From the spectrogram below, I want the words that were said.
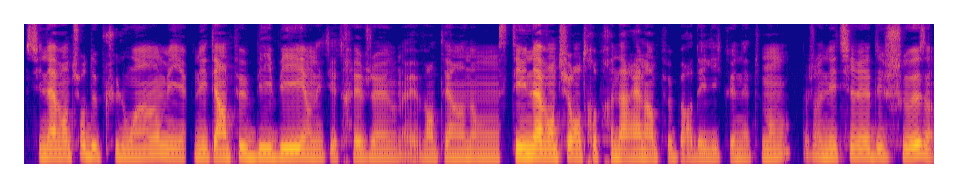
C'est une aventure de plus loin, mais on était un peu bébé, on était très jeunes, on avait 21 ans. C'était une aventure entrepreneuriale un peu bordélique, honnêtement. J'en ai tiré des choses.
